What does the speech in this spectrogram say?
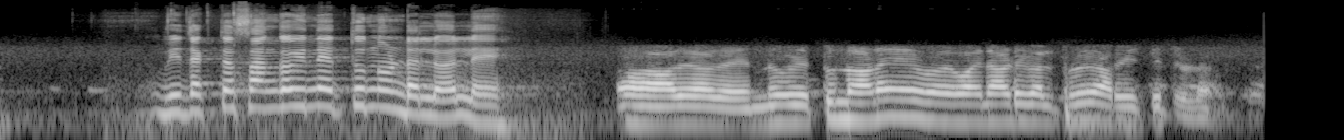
വിദഗ്ധ സംഘം ഇന്ന് എത്തുന്നുണ്ടല്ലോ അല്ലേ? അതെ അതെ. ഇന്ന് എത്തുന്നാണ് വയനാട് കളക്ടർ അറിയിച്ചിട്ടുള്ളത്.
